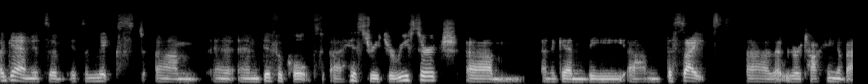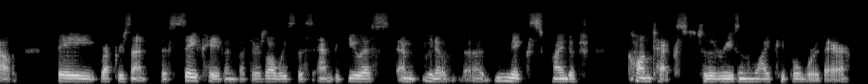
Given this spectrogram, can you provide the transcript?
again, it's a it's a mixed um, and, and, difficult uh, history to research. Um, and again, the um, the sites uh, that we were talking about they represent the safe haven, but there's always this ambiguous and you know uh, mixed kind of context to the reason why people were there.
